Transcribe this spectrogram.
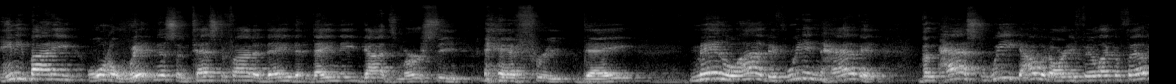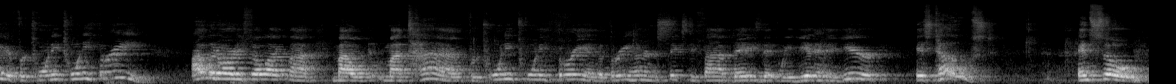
Anybody want to witness and testify today that they need God's mercy every day? Man alive, if we didn't have it, the past week I would already feel like a failure for 2023. I would already feel like my, my, my time for 2023 and the 365 days that we get in a year is toast. And so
